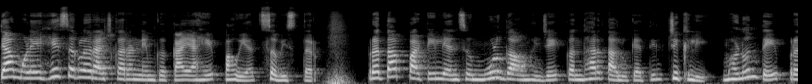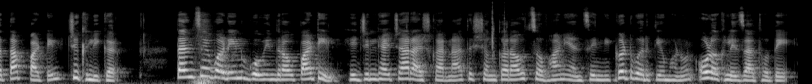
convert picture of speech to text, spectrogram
त्यामुळे हे सगळं राजकारण नेमकं काय आहे पाहूयात सविस्तर. प्रताप पाटील यांचं मूळ गाव म्हणजे कंधार तालुक्यातील चिखली. म्हणून ते प्रताप पाटील चिखलीकर. त्यांचे वडील गोविंदराव पाटील हे जिल्ह्याच्या राजकारणात शंकरराव चव्हाण यांचे निकटवर्तीय म्हणून ओळखले जात होते.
